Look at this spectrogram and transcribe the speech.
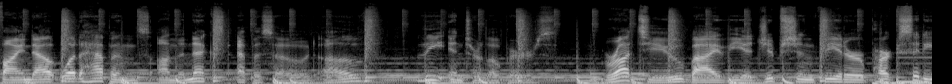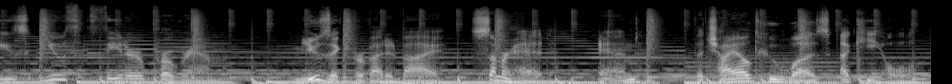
Find out what happens on the next episode of The Interlopers. Brought to you by the Egyptian Theater Park City's Youth Theater Program. Music provided by Summerhead and The Child Who Was a Keyhole.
